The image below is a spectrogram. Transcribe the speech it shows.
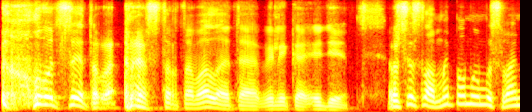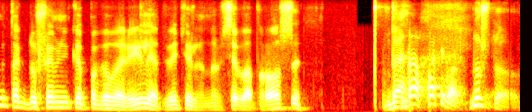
вот с этого стартовала эта великая идея. Ростислав, мы, по-моему, с вами так душевненько поговорили, ответили на все вопросы. Да. да, спасибо. Ну что,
